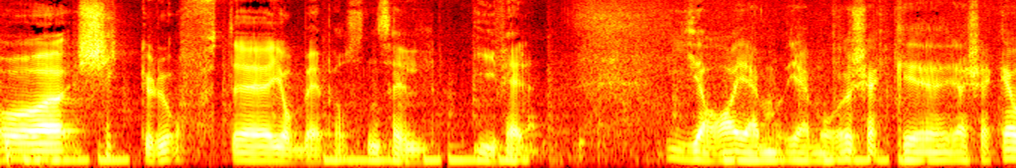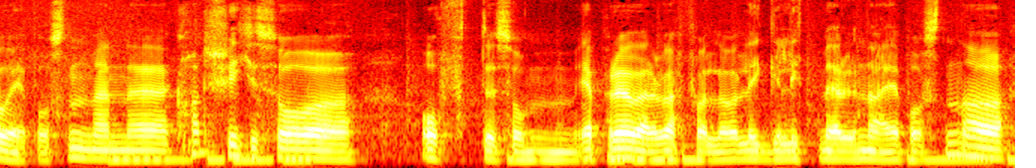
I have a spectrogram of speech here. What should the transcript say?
Og sjekker du ofte jobb-e-posten selv i ferien? Ja, jeg, jeg, må jo sjekke Jeg sjekker jo e-posten, men uh, kanskje ikke så ofte som Jeg prøver i hvert fall å ligge litt mer unna e-posten, og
